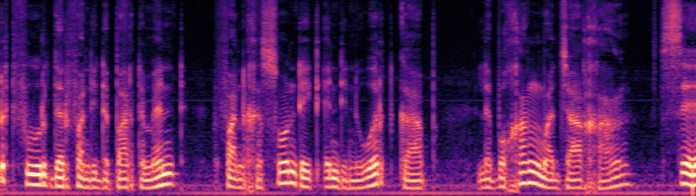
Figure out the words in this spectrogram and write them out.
Woordvoerder van die departement van gesondheid in die Noord-Kaap, Lebogang Majaga, sê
